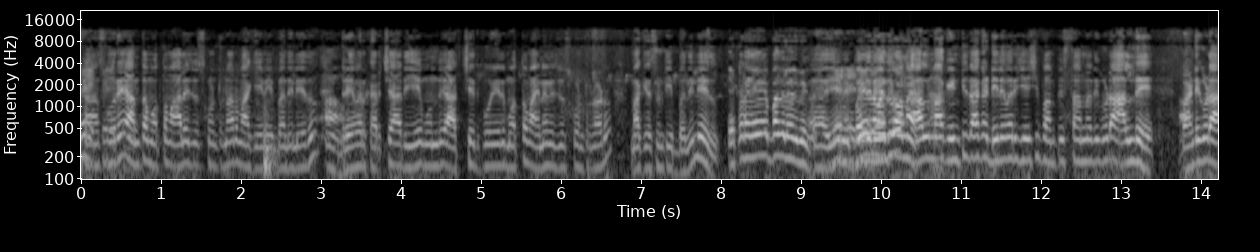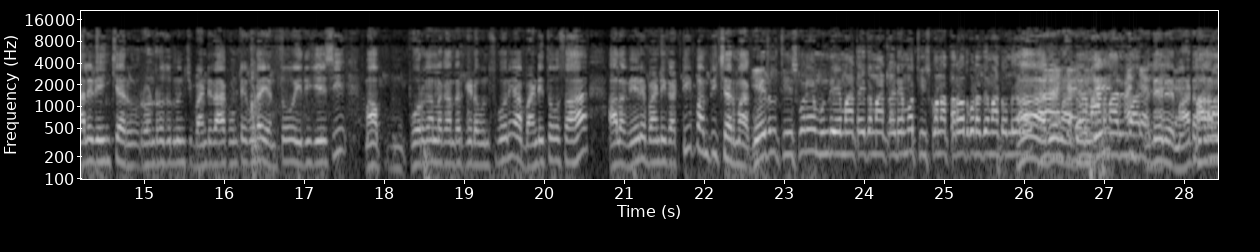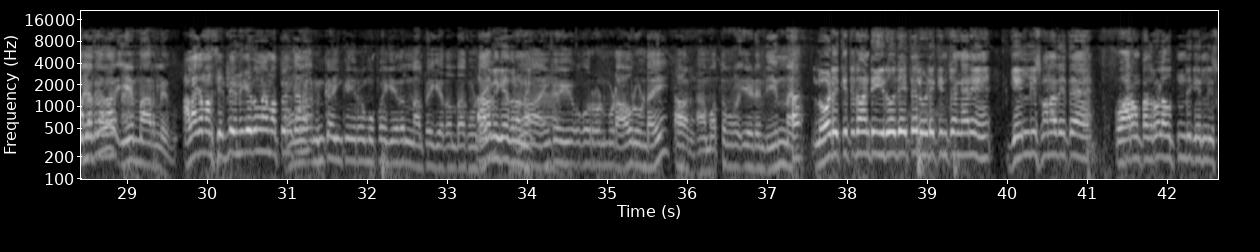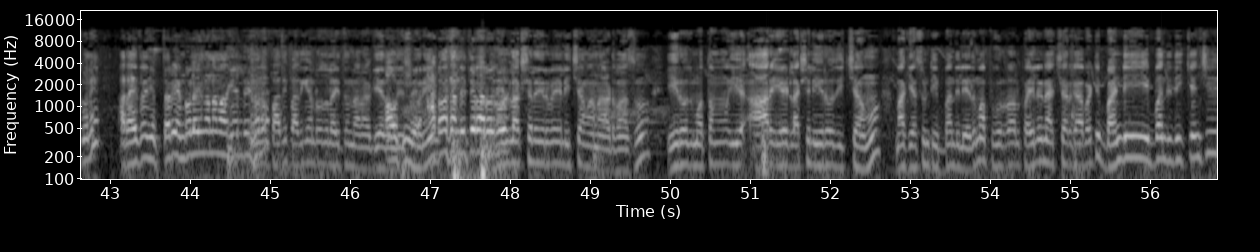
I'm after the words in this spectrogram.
ట్రాన్స్ఫోరే అంతా మొత్తం ఆలే చూసుకుంటున్నారు. మాకేమి ఇబ్బంది లేదు. డ్రైవర్ ఖర్చు అది ఏముంది వచ్చేది పోయేది మొత్తం ఆయననే చూసుకుంటున్నాడు. మాకు ఎటువంటి ఇబ్బంది లేదు. ఇక్కడ ఏ ఇబ్బంది లేదు మీకు? ఏం ఇబ్బంది లేదు. వాళ్ళు మాకు ఇంటి దాకా డెలివరీ చేసి పంపిస్తా అన్నది కూడా వాళ్ళదే. బండి కూడా వాళ్ళే వేయించారు. రెండు రోజుల నుంచి బండి రాకుంటే కూడా ఎంతో ఇది చేసి మా పోరగన్లకు అందరికి ఇక్కడ ఉంచుకొని ఆ బండితో సహా అలా వేరే బండి కట్టి పంపించారు మాకు. గేదెలు తీసుకునే ముందు ఏ మాట అయితే మాట్లాడేమో తీసుకున్న తర్వాత కూడా అదే మాట ఉంది ఆ, కదా అదే మాట మారిందా? లేదు, మారలేదు ఏం మారలేదు. అలాగే మన చెట్లు ఎన్ని గేదెలు ఉన్నాయి మొత్తం ఇంకా? ఇంకా ఇంకా ఇరవై ముప్పై గేదెలు నలభై గేదెలు దాకా నలభై గేదెలు ఉన్నాయి. ఉన్నాయి. ఆ, ఇంకా ఒక రెండు మూడు ఆవులు ఉన్నాయి. అవును. ఆ, మొత్తం ఏడెనిమిది ఉన్నాయి. లోడ్ ఎక్కించడం అంటే ఈ రోజు అయితే లోడ్ ఎక్కించాం గానీ గేదెలు తీసుకున్నది అయితే వారం పది రోజులు అవుతుంది గేదెలు తీసుకుని. ఆ రైతులు చెప్తారు ఎన్ని రోజులు అయిందన్న గేదెలు తీసుకుని పది పదిహేను రోజులు అవుతుంది అన్న గేదెలు తీసుకొని అడ్వాన్స్ ఎంత ఇచ్చారు ఆ రోజు? రెండు లక్షల ఇరవై వేలు ఇచ్చామన్న అడ్వాన్స్. ఈ రోజు మొత్తం ఈ ఆరు ఏడు లక్షలు ఈ రోజు ఇచ్చాము. మాకు ఎసుంటి ఇబ్బంది లేదు. మా పూర్వాలు పైలనే వచ్చారు కాబట్టి బండి ఇబ్బంది దిక్కించి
